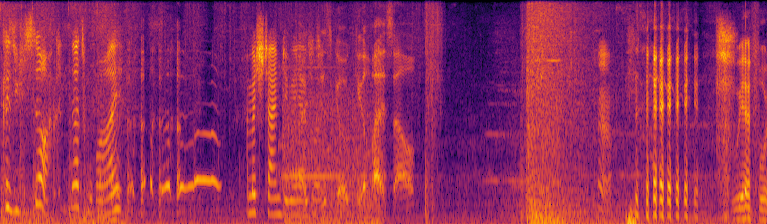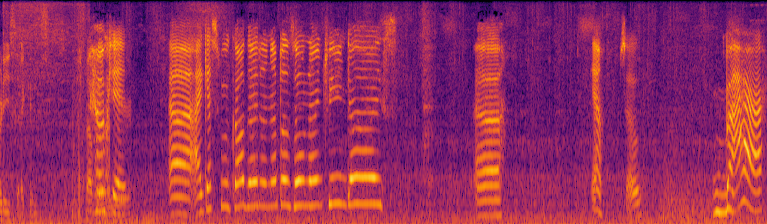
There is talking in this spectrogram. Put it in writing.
Cause you suck. That's why. How much time do we I have? should just go kill myself. Huh. we have 40 seconds. Should probably end Okay. here. Uh, I guess we'll call that an episode 19, guys. Uh, yeah, so, bye.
